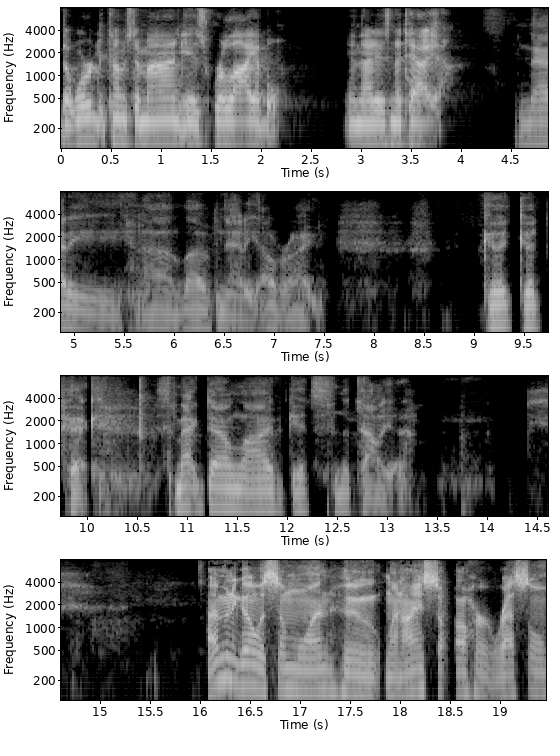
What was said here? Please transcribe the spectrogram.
the word that comes to mind is reliable, and that is Natalya. Natty. I love Natty. All right. Good, good pick. SmackDown Live gets Natalya. I'm going to go with someone who, when I saw her wrestle,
